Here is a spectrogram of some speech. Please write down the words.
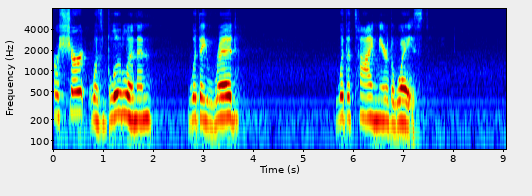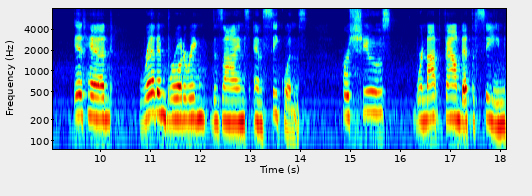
Her shirt was blue linen with a red with a tie near the waist. It had red embroidering designs and sequins. Her shoes were not found at the scene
